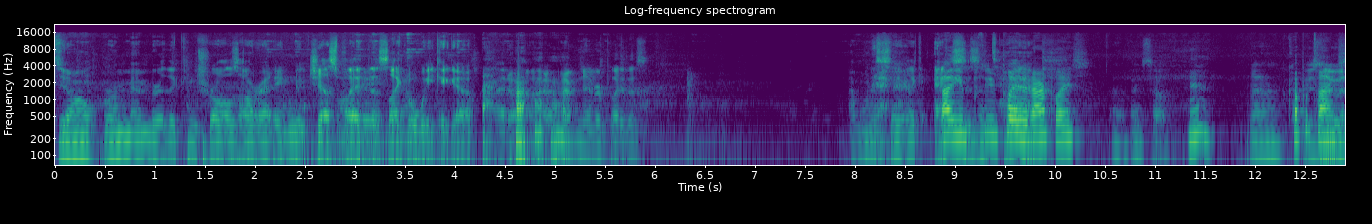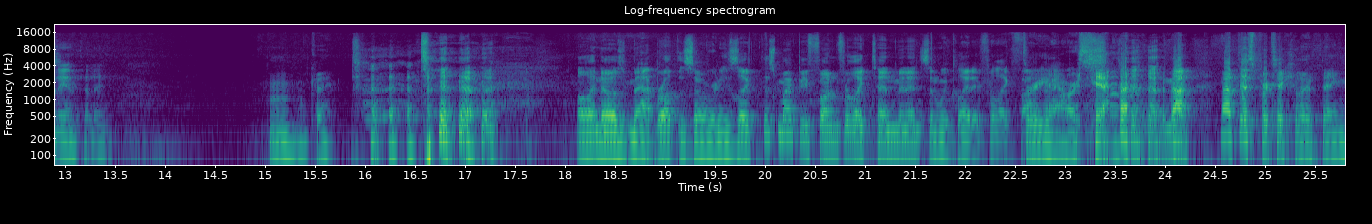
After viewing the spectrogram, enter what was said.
don't remember the controls already, and we just played this like a week ago. I don't know. I, I've never played this. I want to say like X Oh, you, is you attack. played at our place. I don't think so. Yeah. No, Couple it was times. You and Anthony. Hmm, okay. All I know is Matt brought this over, and he's like, "This might be fun for like ten minutes," and we played it for like five Three hours. Yeah. Not not this particular thing,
